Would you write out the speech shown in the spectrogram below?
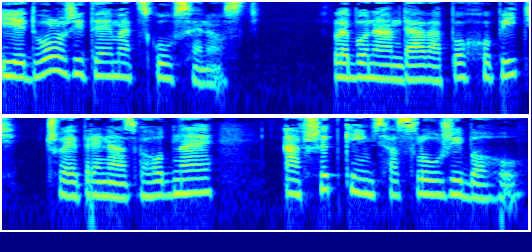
je dôležité mať skúsenosť, lebo nám dáva pochopiť, čo je pre nás vhodné a všetkým sa slúži Bohu.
